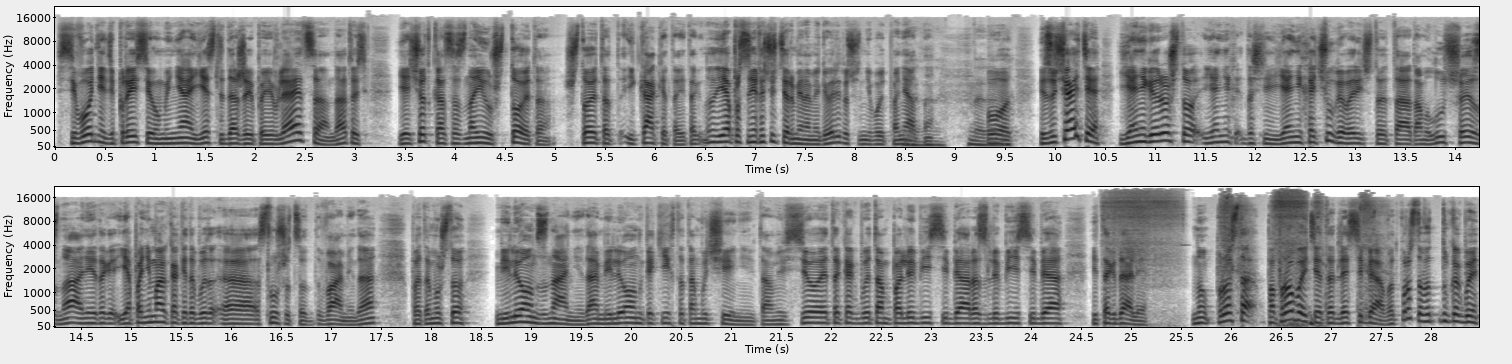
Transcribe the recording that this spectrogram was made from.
сегодня депрессия у меня, если даже и появляется, да, то есть я четко осознаю, что это, что это и как это. И так, ну, я просто не хочу терминами говорить, потому что не будет понятно. Да, да, вот. Изучайте. Я не говорю, что я не, точнее, я не хочу говорить, что это там лучшее знание. Я понимаю, как это будет э, слушаться вами, да, потому что миллион знаний, да, миллион каких-то там учений, там и все это как бы там полюби себя, разлюби себя и так далее. Ну, просто попробуйте это для себя. Вот просто вот, ну, как бы,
